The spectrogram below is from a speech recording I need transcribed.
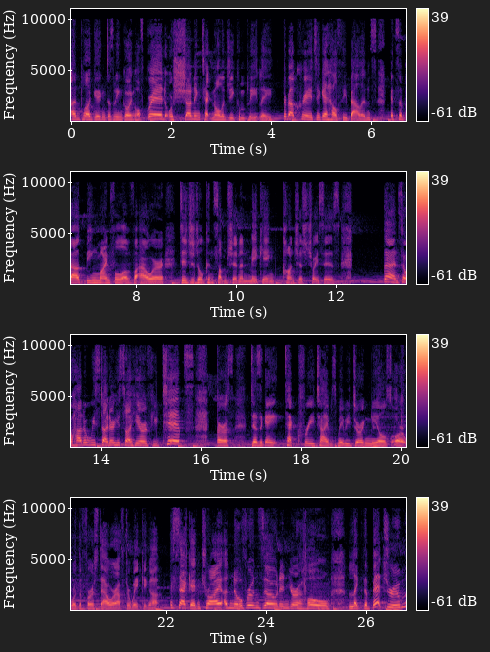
Unplugging doesn't mean going off grid or shunning technology completely. It's about creating a healthy balance. It's about being mindful of our digital consumption and making conscious choices. Then, so how do we start? He saw here a few tips. First, designate tech free times, maybe during meals or, or the first hour after waking up. Second, try a no phone zone in your home, like the bedroom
